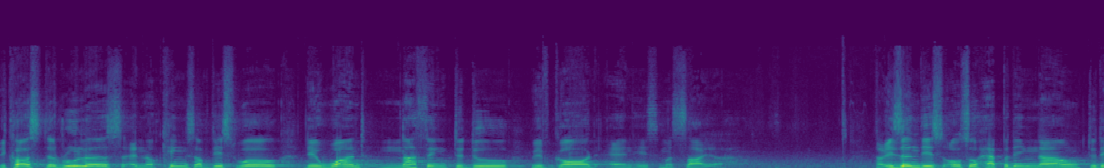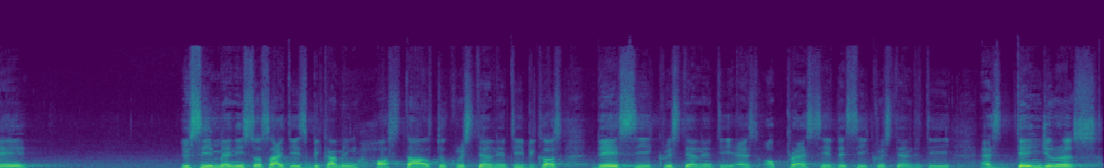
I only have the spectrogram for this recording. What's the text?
Because the rulers and the kings of this world, they want nothing to do with God and His Messiah. Now, isn't this also happening now, today? You see many societies becoming hostile to Christianity because they see Christianity as oppressive. They see Christianity as dangerous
